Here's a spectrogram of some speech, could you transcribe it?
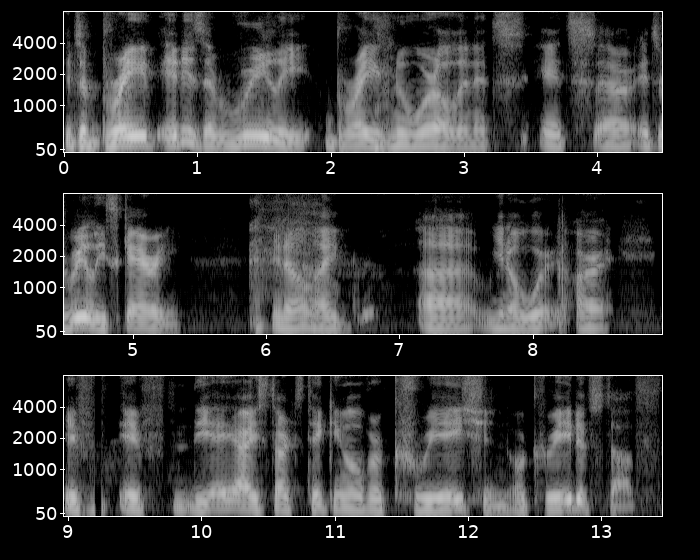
it's a brave it is a really brave new world and it's it's uh, it's really scary you know like uh you know we're our if if the ai starts taking over creation or creative stuff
